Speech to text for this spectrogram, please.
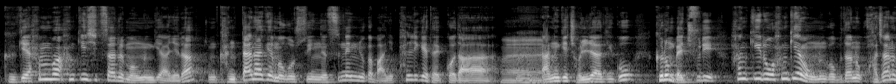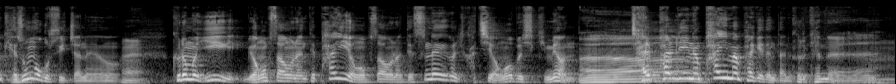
그게 한한 끼 식사를 먹는 게 아니라 좀 간단하게 먹을 수 있는 스낵류가 많이 팔리게 될 거다라는 게 전략이고 그런 매출이 한 끼로 한끼 먹는 것보다는 과자는 계속 먹을 수 있잖아요. 네. 그러면 이 영업사원한테 파이 영업사원한테 스낵을 같이 영업을 시키면 아, 잘 팔리는 파이만 팔게 된다는 거예요. 그렇겠네.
